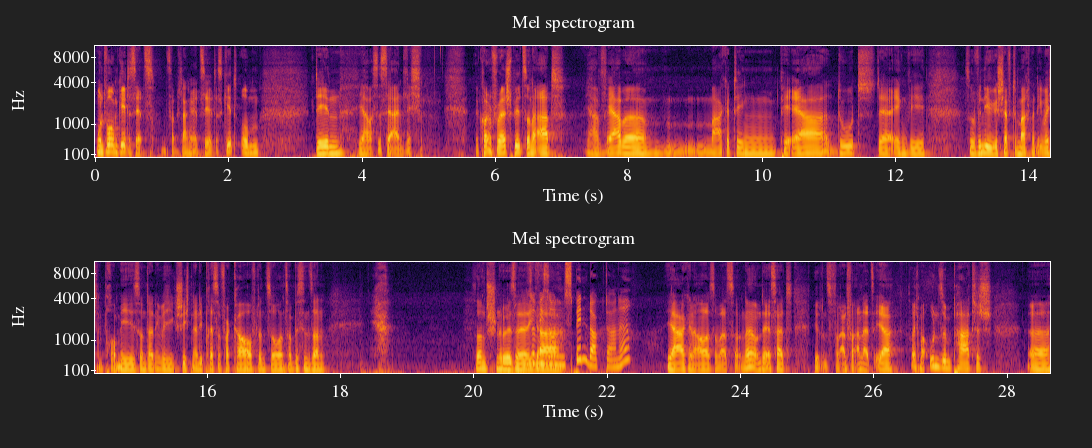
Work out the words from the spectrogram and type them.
Und worum geht es jetzt? Das habe ich lange erzählt. Es geht um den, ja, was ist der eigentlich? Colin Farrell spielt so eine Art ja, Werbe, Marketing, PR-Dude, der irgendwie so windige Geschäfte macht mit irgendwelchen Promis und dann irgendwelche Geschichten an die Presse verkauft und so und so ein bisschen so ein, ja, so ein Schnösel. So ja. wie so ein Spin-Doktor, ne? Ja, genau, sowas so, ne? Und der ist halt, wird uns von Anfang an als eher, sag ich mal, unsympathisch äh,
